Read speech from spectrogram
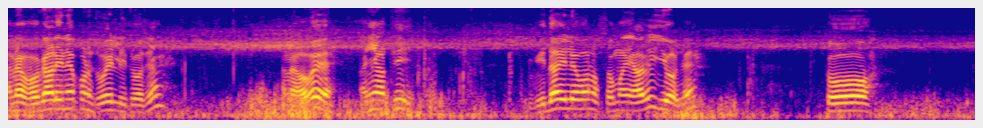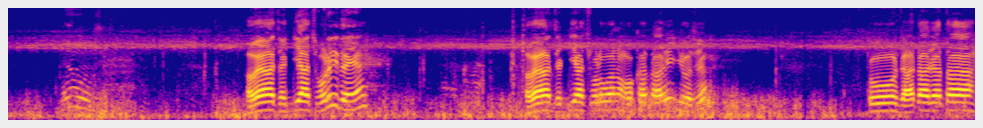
અને વગાડીને પણ જોઈ લીધો છે. અને હવે અહીંયાથી વિદાય લેવાનો સમય આવી ગયો છે. તો હવે આ જગ્યા છોડી દઈએ. હવે આ જગ્યા છોડવાનો વખત આવી ગયો છે. તો જાતા જાતા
